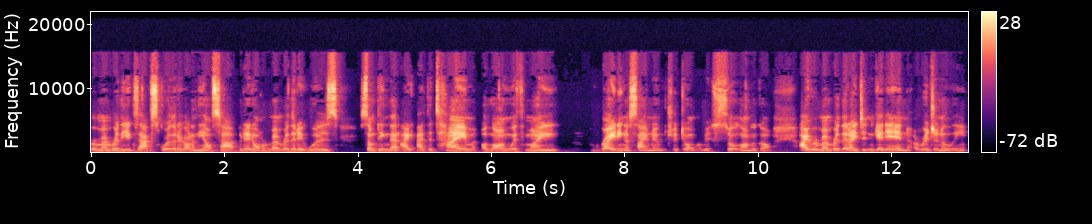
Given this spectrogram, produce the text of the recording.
remember the exact score that I got on the LSAT, but I don't remember that it was something that I at the time along with my writing assignment, which I don't remember so long ago. I remember that I didn't get in originally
